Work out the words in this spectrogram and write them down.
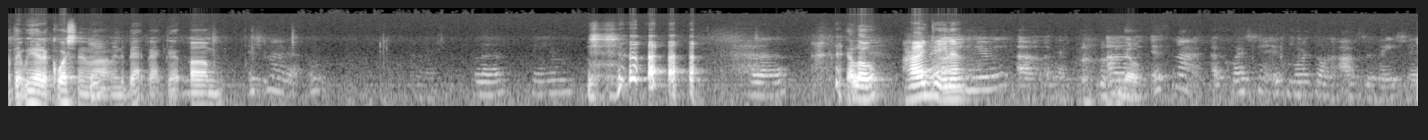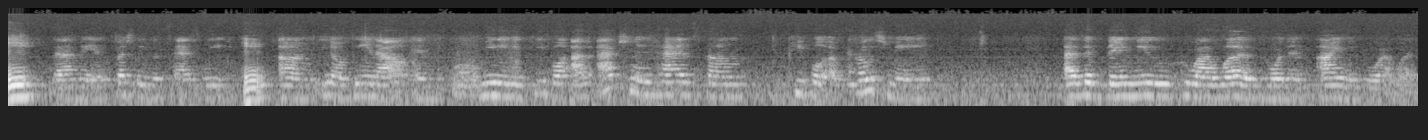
I think we had a question uh, in the back back there. Um, It's not a. oh. Hello? Can you hear me? Hello? hello. Hi, Dina. Can you hear me? Oh, okay. Um, No. It's not a question, it's more so an observation Mhm. that I made, especially this past week. Mhm. Um, you know, being out and meeting new people, I've actually had some people approach me as if they knew who I was more than I knew who I was.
